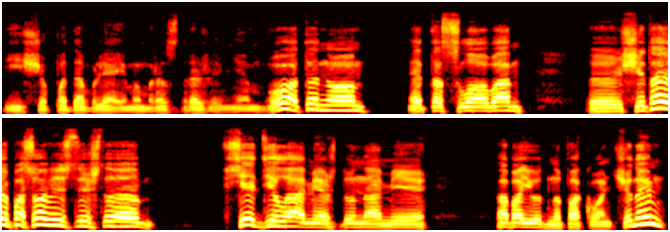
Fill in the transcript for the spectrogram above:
и еще подавляемым раздражением. «Вот оно, это слово. Э, считаю по совести, что все дела между нами обоюдно покончены,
